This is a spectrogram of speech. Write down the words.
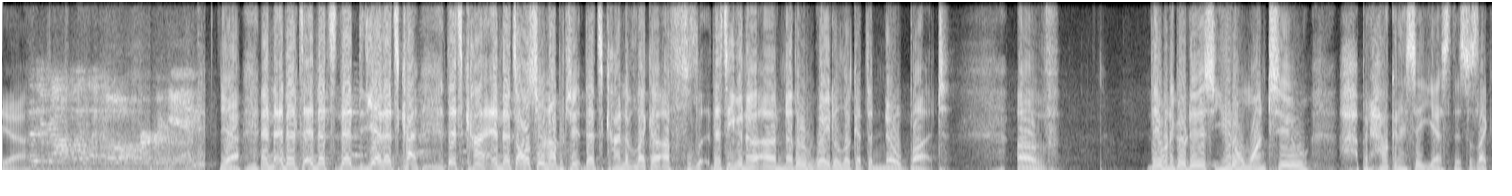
yeah So they're not always like, oh, her again. Yeah, and, and that's and that's that. Yeah, that's kind. That's kind, and that's also an opportunity. That's kind of like a. a fl- that's even a, another way to look at the no but, of they want to go do this, you don't want to, but how can I say yes? This is like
